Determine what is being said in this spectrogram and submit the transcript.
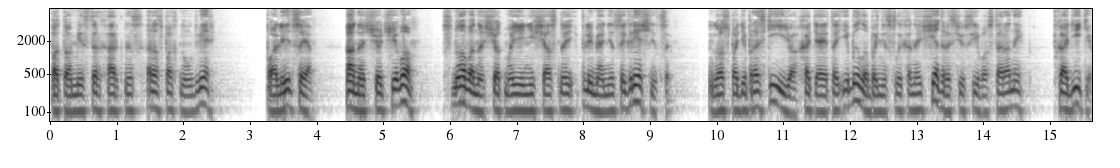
Потом мистер Харкнес распахнул дверь. «Полиция! А насчет чего?» «Снова насчет моей несчастной племянницы-грешницы. Господи, прости ее, хотя это и было бы неслыханной щедростью с его стороны. Входите».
